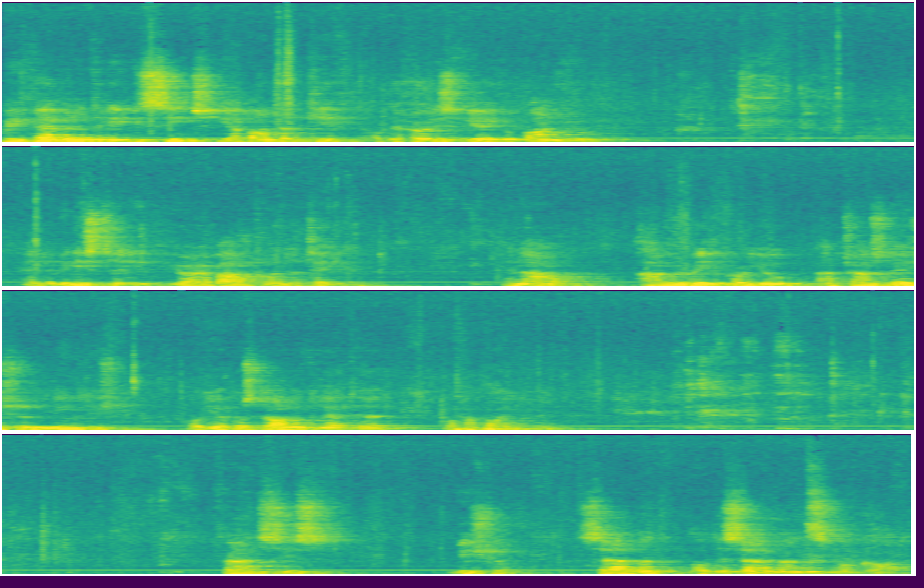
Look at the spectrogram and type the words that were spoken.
we fervently beseech the abundant gift of the Holy Spirit upon you and the ministry you are about to undertake. And now, I will read for you a translation in English of the Apostolic Letter of Appointment. Francis, Bishop, servant of the servants of God.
